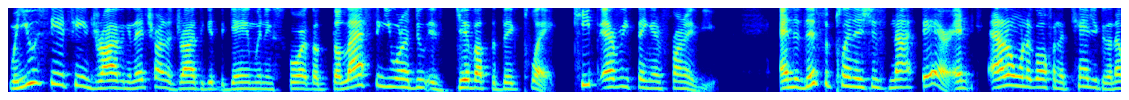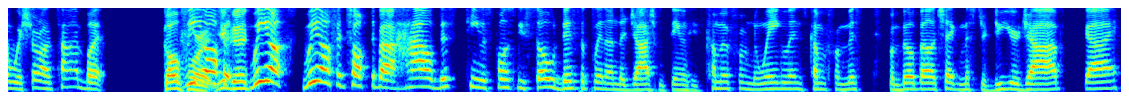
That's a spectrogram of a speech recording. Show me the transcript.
when you see a team driving and they're trying to drive to get the game winning score, the, the last thing you want to do is give up the big play. Keep everything in front of you. And the discipline is just not there. And, and I don't want to go off on a tangent because I know we're short on time, but go for it. Often, You're good. We, uh, we often talked about how this team is supposed to be so disciplined under Josh McDaniels. He's coming from New England, he's coming from Mr. from Bill Belichick, Mr. Do Your Job guy.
